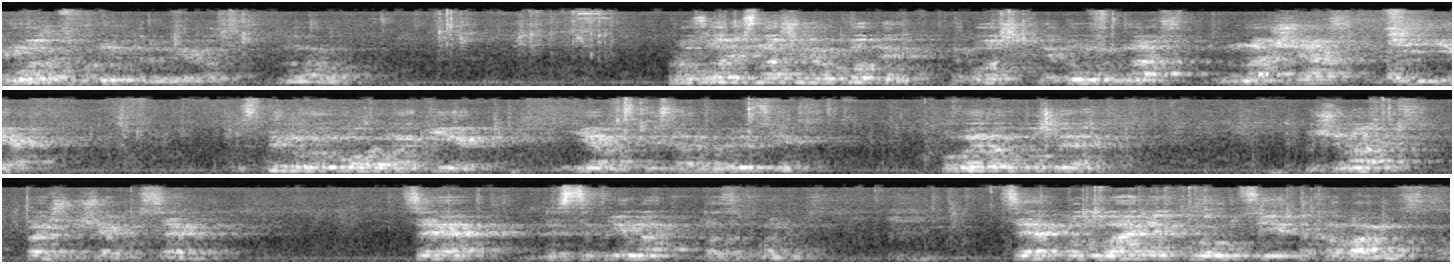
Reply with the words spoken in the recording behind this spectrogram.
і може повернути довіру до народу. Прозорість нашої роботи також, я думаю, в нас в наш час, який є, з тими вимогами, які є нас після революції, повинна бути починатись в першу чергу з себе. Це дисципліна та законність. Це подолання корупції та хабарництва.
